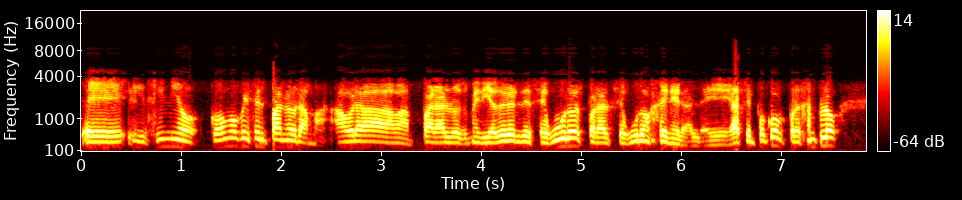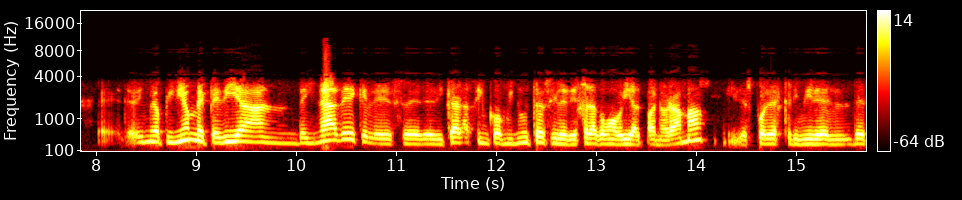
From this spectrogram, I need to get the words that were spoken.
Eh, Ingenio, ¿cómo ves el panorama ahora para los mediadores de seguros, para el seguro en general? Eh, hace poco, por ejemplo, en mi opinión, me pedían de INADE que les dedicara cinco minutos y les dijera cómo veía el panorama. Y después de escribir el, de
